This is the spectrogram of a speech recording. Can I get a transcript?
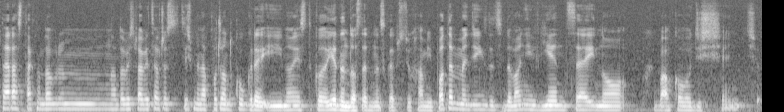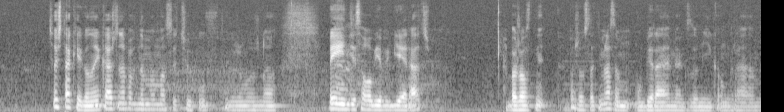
teraz tak na dobrym na dobrej sprawie cały czas jesteśmy na początku gry i no jest tylko jeden dostępny sklep z ciuchami. Potem będzie ich zdecydowanie więcej, no chyba około 10. Coś takiego. No i każdy na pewno ma masę ciuchów, także można będzie sobie wybierać. Chyba że, ostatni, chyba, że ostatnim razem ubierałem jak z Dominiką grałem.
